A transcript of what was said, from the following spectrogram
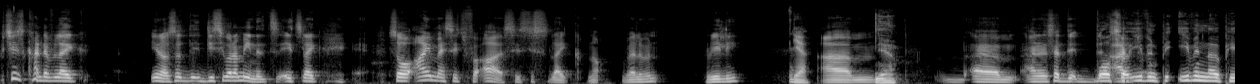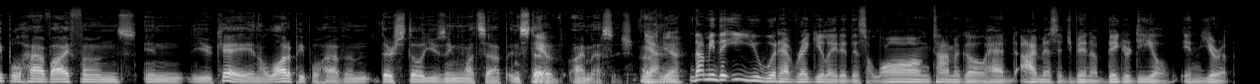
which is kind of like you know so do do you see what i mean it's it's like so iMessage for us is just like not relevant really Yeah. um Yeah. um and i said the, the- Well, so I- even even though people have iPhones in the UK and a lot of people have them, they're still using WhatsApp instead Yeah. of iMessage. Yeah. Yeah. I mean, the EU would have regulated this a long time ago had iMessage been a bigger deal in Europe.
